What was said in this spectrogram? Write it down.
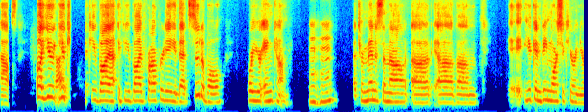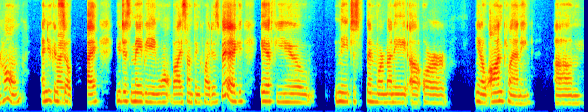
a house? Well, you right. you can if you buy if you buy property that's suitable for your income. Mm-hmm a tremendous amount of, of um, you can be more secure in your home and you can right. still buy. You just maybe won't buy something quite as big if you need to spend more money uh, or, you know, on planning. Um,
